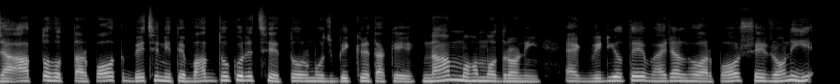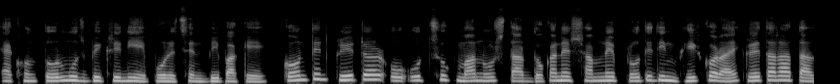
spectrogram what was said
যা আত্মহত্যার পথ বেছে নিতে বাধ্য করেছে তরমুজ বিক্রেতাকে। নাম মোহাম্মদ রনি। এক ভিডিওতে ভাইরাল হওয়ার পর সেই রনি এখন তরমুজ বিক্রি নিয়ে পড়েছেন বিপাকে। কন্টেন্ট ক্রিয়েটর ও উৎসুক মানুষ তার দোকানের সামনে প্রতিদিন ভিড় করায় ক্রেতারা তার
